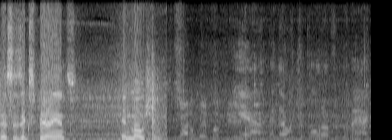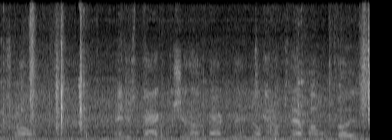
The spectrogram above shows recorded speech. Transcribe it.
This is experience in motion. Yeah, and then we can pull it up from the back as well. And just back the shit out of the back of it to get up to that level. Because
